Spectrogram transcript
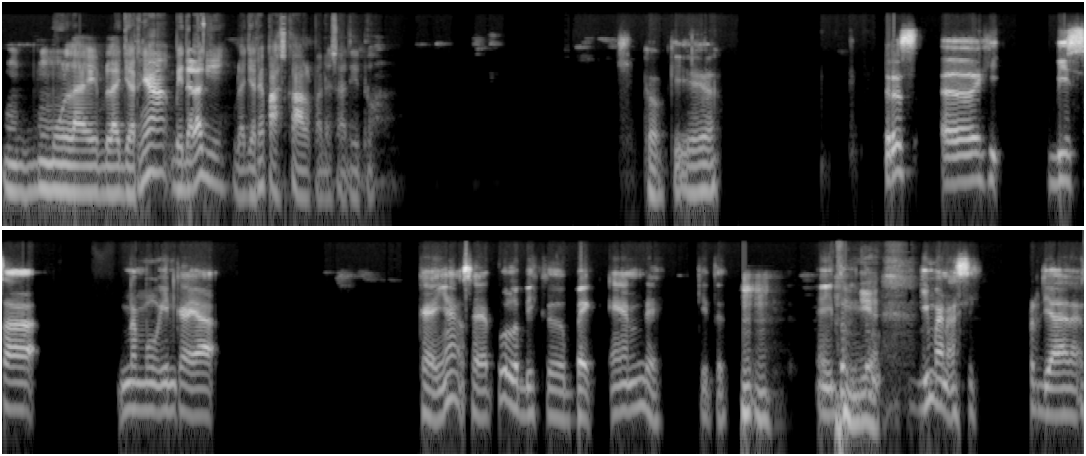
mulai belajarnya beda lagi belajarnya Pascal pada saat itu Oke ya terus uh, bisa nemuin kayak kayaknya saya tuh lebih ke back end deh gitu. Mm -mm. Nah, itu yeah. gimana sih perjalanan?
